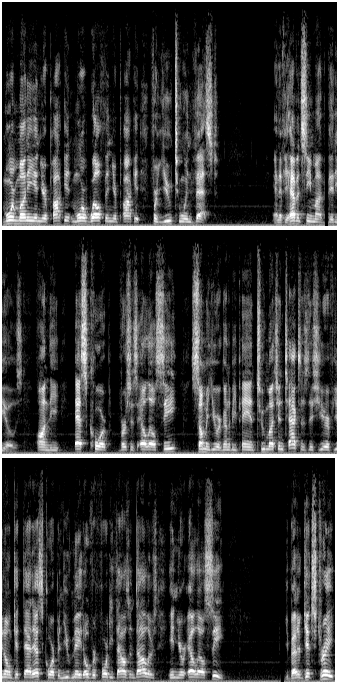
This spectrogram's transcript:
More money in your pocket, more wealth in your pocket for you to invest. And if you haven't seen my videos on the S Corp versus LLC, some of you are going to be paying too much in taxes this year if you don't get that S Corp and you've made over $40,000 in your LLC. You better get straight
